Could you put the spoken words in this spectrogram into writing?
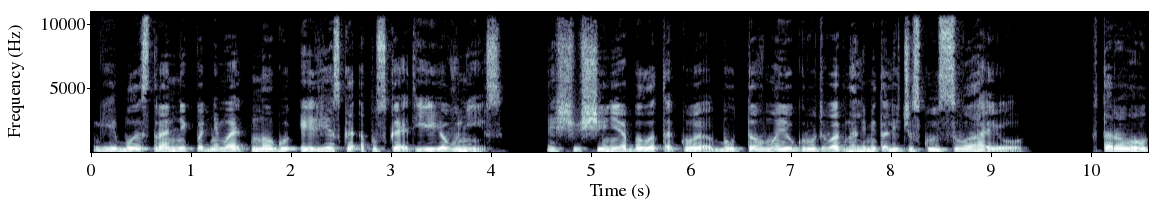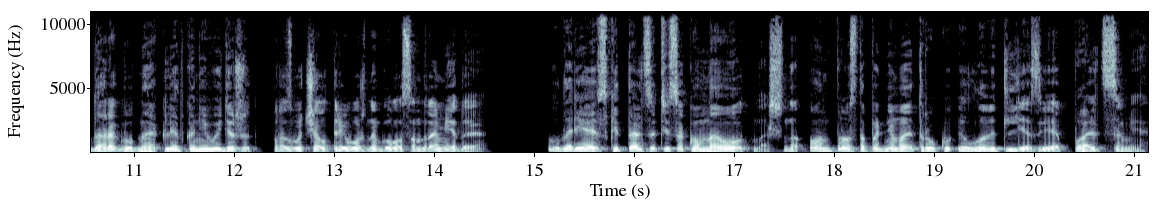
Гиблый странник поднимает ногу и резко опускает ее вниз. Ощущение было такое, будто в мою грудь вогнали металлическую сваю. «Второго удара грудная клетка не выдержит», – прозвучал тревожный голос Андромеды. Ударяю скитальца тесаком на отмаш, но он просто поднимает руку и ловит лезвие пальцами.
